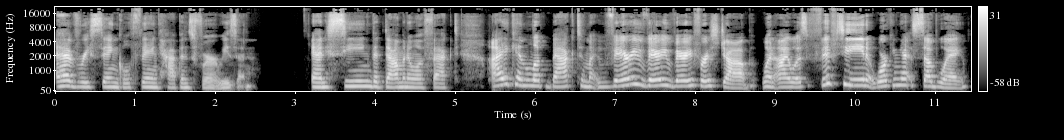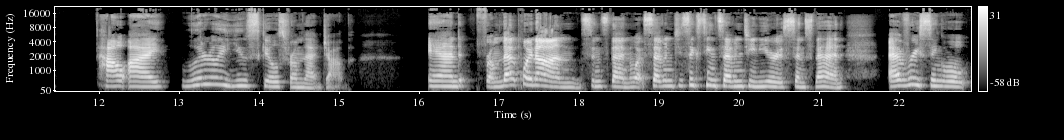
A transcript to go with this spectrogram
every single thing happens for a reason. And seeing the domino effect, I can look back to my very, very, very first job when I was 15 working at Subway, how I literally used skills from that job. And from that point on, since then, what, 17, 16, 17 years since then, every single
